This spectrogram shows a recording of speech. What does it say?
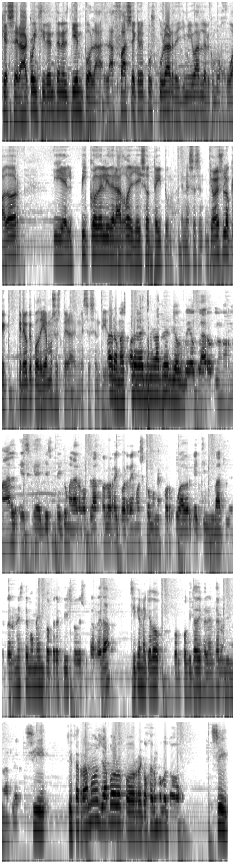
que será coincidente en el tiempo la, la fase crepuscular de Jimmy Butler como jugador y el pico de liderazgo de Jason Tatum. En ese yo es lo que creo que podríamos esperar en ese sentido. Claro, más para Jimmy Butler, yo veo claro lo normal es que Jason Tatum a largo plazo lo recordemos como mejor jugador que Jimmy Butler. Pero en este momento preciso de su carrera, sí que me quedo por poquita diferencia con Jimmy Butler. Si, si cerramos, ya por, por recoger un poco todo, si,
